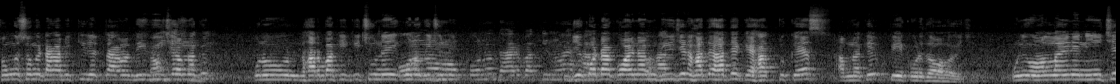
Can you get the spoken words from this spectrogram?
সঙ্গে সঙ্গে টাকা বিক্রি টাকা দিয়ে দিয়েছি আপনাকে। কোনো ধার বাকি কিছু নেই কোনো কিছু নেই। কোনো ধার বাকি নয় যে কটা কয়েন আপনি দিয়েছেন হাতে হাতে হাত টু ক্যাশ আপনাকে পে করে দেওয়া হয়েছে। উনি অনলাইনে নিয়েছে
